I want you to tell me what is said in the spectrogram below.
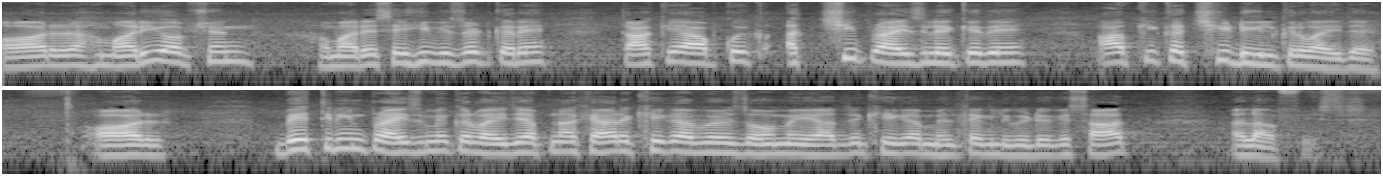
और हमारी ऑप्शन हमारे से ही विज़िट करें ताकि आपको एक अच्छी प्राइस लेके दें, आपकी एक अच्छी डील करवाई जाए। और बेहतरीन प्राइस में करवाई जाए। अपना ख्याल रखिएगा वर्जों में याद रखिएगा। मिलते हैं अगली वीडियो के साथ। अल्लाह हाफिज़।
